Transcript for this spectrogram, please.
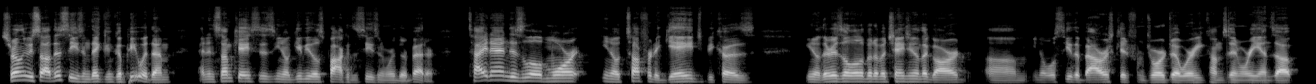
certainly we saw this season they can compete with them, and in some cases, you know, give you those pockets of season where they're better. Tight end is a little more you know tougher to gauge because you know, there is a little bit of a changing of the guard. Um, you know, we'll see the Bowers kid from Georgia where he comes in, where he ends up.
